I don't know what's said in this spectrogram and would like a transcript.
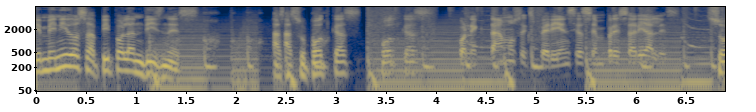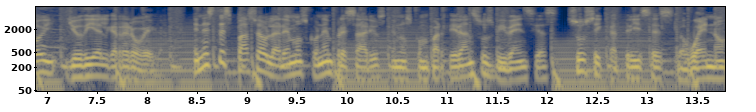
Bienvenidos a People and Business, a su podcast, podcast Conectamos Experiencias Empresariales. Soy Judiel Guerrero Vega. En este espacio hablaremos con empresarios que nos compartirán sus vivencias, sus cicatrices, lo bueno,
